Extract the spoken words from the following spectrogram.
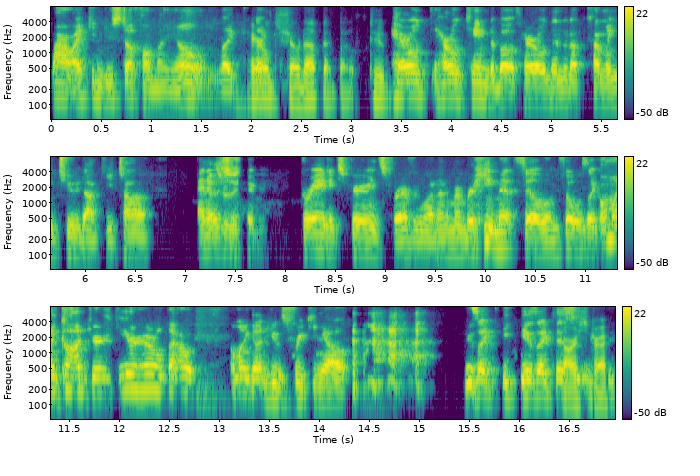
wow, I can do stuff on my own. Like Harold like showed up at both too. Harold Harold came to both. Harold ended up coming to Doc Utah, and it That's was really just a great experience for everyone. I remember he met Phil, and Phil was like, "Oh my God, you're you're Harold Bauer!" Oh my God, he was freaking out. He was like, he was like this. Starstruck.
